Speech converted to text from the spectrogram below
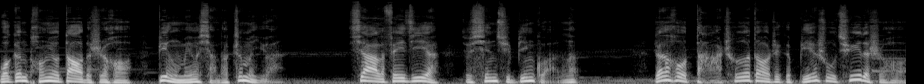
我跟朋友到的时候，并没有想到这么远。下了飞机啊，就先去宾馆了，然后打车到这个别墅区的时候，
